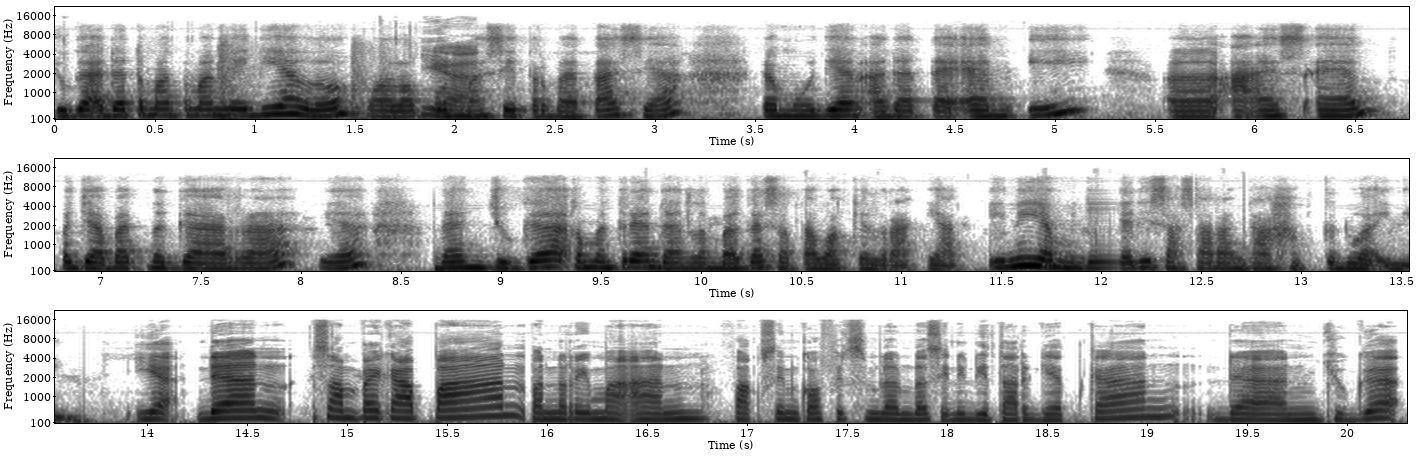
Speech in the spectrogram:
juga ada teman-teman media loh, walaupun yeah. masih terbatas ya, kemudian ada TNI, eh, ASN, pejabat negara ya dan juga kementerian dan lembaga serta wakil rakyat. Ini yang menjadi sasaran tahap kedua ini. Ya, dan sampai kapan penerimaan vaksin COVID-19 ini ditargetkan dan juga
